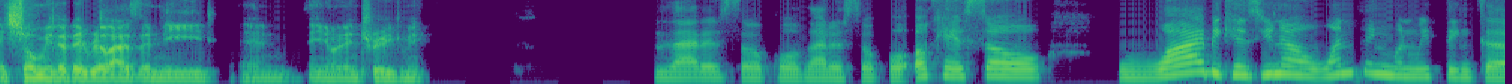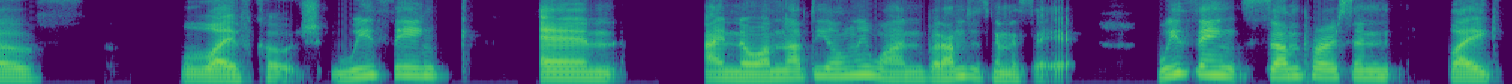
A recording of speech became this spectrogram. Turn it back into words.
it showed me that they realized the need, and you know, it intrigued me. That is so cool. That is so cool. Okay, so why? Because you know, one thing when we think of life coach, we think, and I know I'm not the only one, but I'm just gonna say it. We think some person like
